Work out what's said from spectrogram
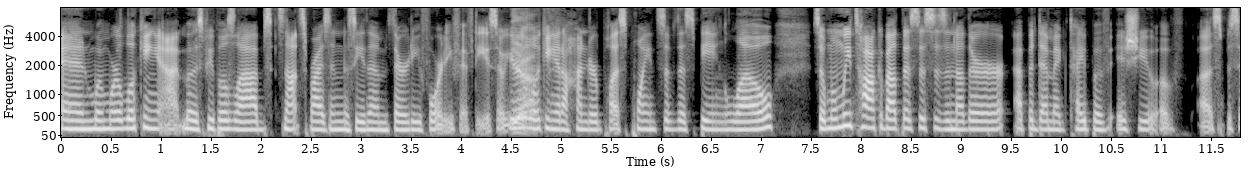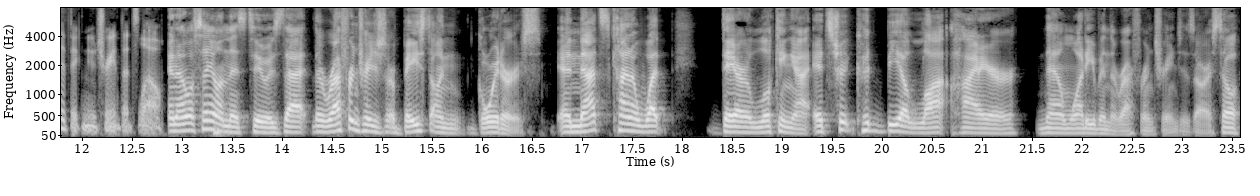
And when we're looking at most people's labs, it's not surprising to see them 30, 40, 50. So you're Yeah. looking at 100 plus points of this being low. So when we talk about this, this is another epidemic type of issue of a specific nutrient that's low. And I will say on this too is that the reference ranges are based on goiters, and that's kind of what they're looking at. It should could be a lot higher than what even the reference ranges are. So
